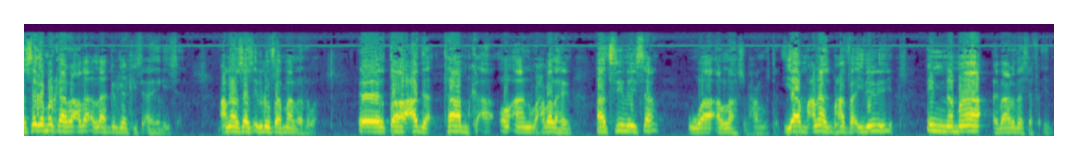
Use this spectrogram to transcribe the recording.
Asaga markaa raacda allah gargaarkiisa aa helaysaa macnaha saas in loo fahmaa la rabaa daacada taamka ah oo aan waxba lahayn aada siinaysaan waa allah subxaana wa taala. Yaa macnahaas maxaa faa'iideynaya inamaa cibaaradaasa faa'iida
